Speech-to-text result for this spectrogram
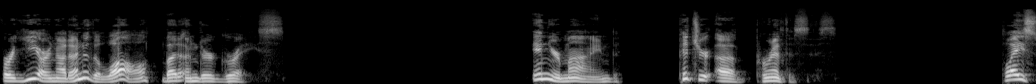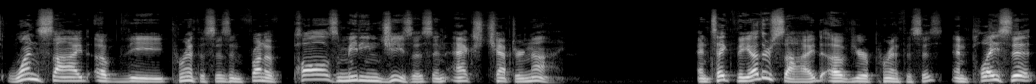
for ye are not under the law, but under grace. In your mind, picture a parenthesis. Place one side of the parenthesis in front of Paul's meeting Jesus in Acts chapter 9. And take the other side of your parenthesis and place it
